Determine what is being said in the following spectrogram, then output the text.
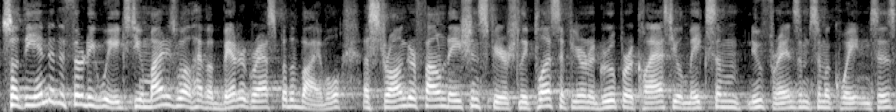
So at the end of the 30 weeks, you might as well have a better grasp of the Bible, a stronger foundation spiritually. Plus, if you're in a group or a class, you'll make some new friends and some acquaintances.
